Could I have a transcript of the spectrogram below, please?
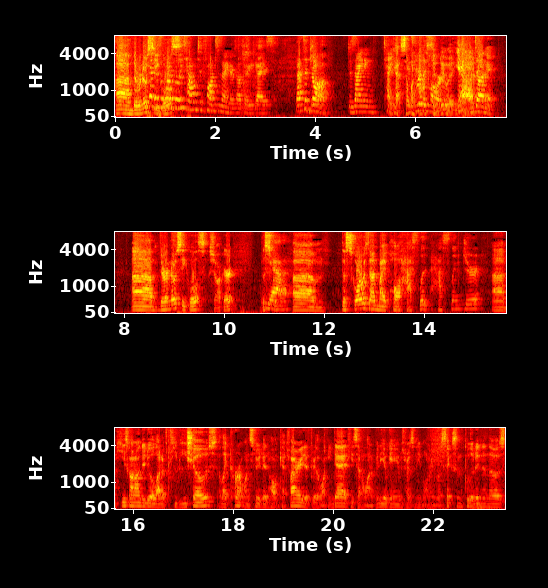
Um, there were no Yeah, there's a lot of really talented font designers out there, you guys. That's a job. Designing type. Yeah, someone it's really has to do it. Yeah. I've done it. Um, there are no sequels. Shocker. The sc- Yeah. um, the score was done by Paul Hasli- Haslinger. Um, he's gone on to do a lot of TV shows, like current ones too. He did *Halt and Catch Fire*. He did *Fear the Walking Dead*. He's done a lot of video games, *Resident Evil* and *Rainbow Six included in those.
